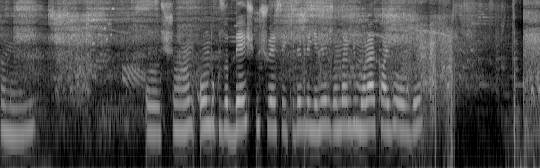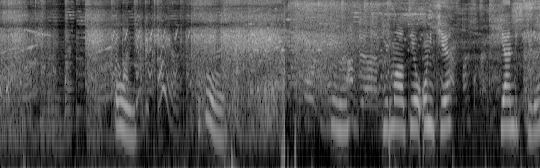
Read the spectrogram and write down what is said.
Tamam. Ee, şu an 19'a 5, 3 vs 2'de bile yeniyoruz. Onların bir moral kaybı oldu. Oo. Oho. Hemen 26'ya 12 yendik gibi.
